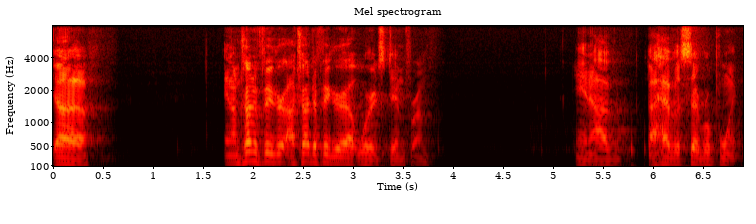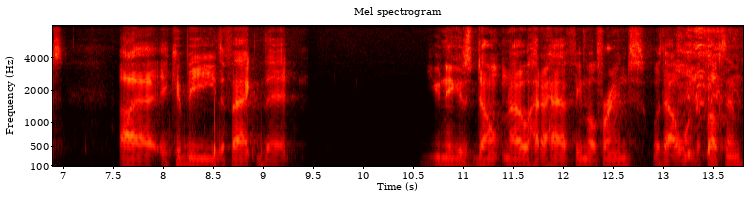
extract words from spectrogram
Uh, and I'm trying to figure. I tried to figure out where it stemmed from, and I've I have it several points. Uh, it could be the fact that you niggas don't know how to have female friends without wanting to fuck them.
